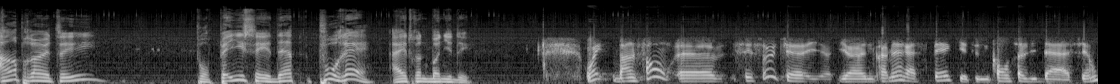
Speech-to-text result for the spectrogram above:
emprunter, pour payer ses dettes pourrait être une bonne idée. Oui, dans le fond, euh, c'est sûr qu'il y a un premier aspect qui est une consolidation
